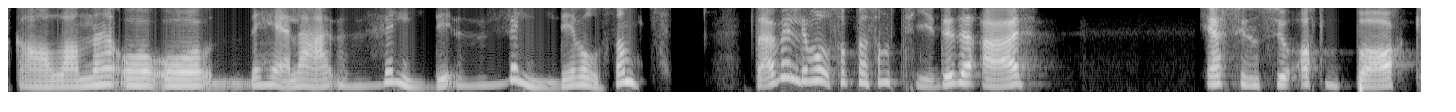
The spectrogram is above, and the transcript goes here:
skalaene og og det hele er veldig, veldig voldsomt. Det er veldig voldsomt, men samtidig, det er Jeg syns jo at bak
